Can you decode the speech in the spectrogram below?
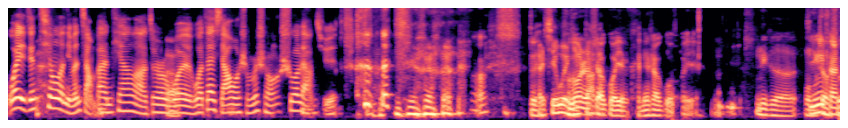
我已经听了你们讲半天了，就是啊我我在想我什么时候说两句。对，普通人是要过夜，肯定是要过过夜。嗯，那个我精们就要英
